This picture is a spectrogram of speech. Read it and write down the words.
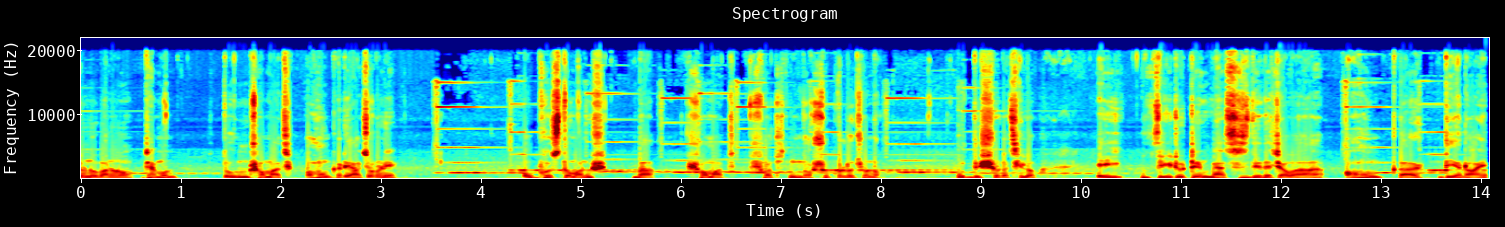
জন্য বানানো যেমন তরুণ সমাজ অহংকারী আচরণে অভ্যস্ত মানুষ বা সমাজ সচেতন দর্শকগুলোর জন্য উদ্দেশ্যটা ছিল এই ভিডিওটির মেসেজ দিতে চাওয়া অহংকার দিয়ে নয়,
